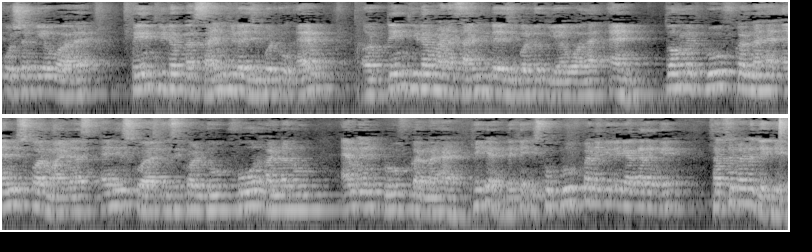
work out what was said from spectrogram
क्वेश्चन दिया हुआ है tan theta plus sine theta is equal to m और tan theta minus sine theta is equal to दिया हुआ है एन तो हमें प्रूफ करना है m square minus n square is equal to four under root m n proof करना है। ठीक है? देखिए, इसको प्रूफ करने के लिए क्या करेंगे? सबसे पहले देखिए,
